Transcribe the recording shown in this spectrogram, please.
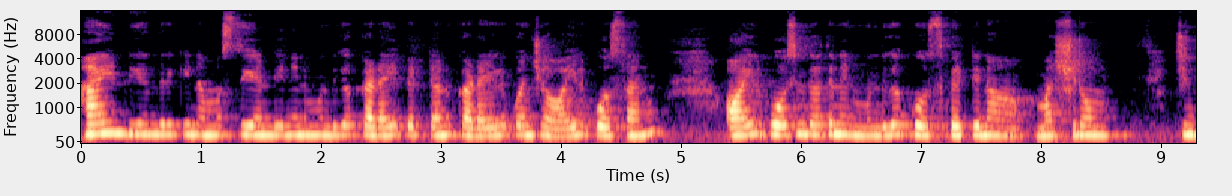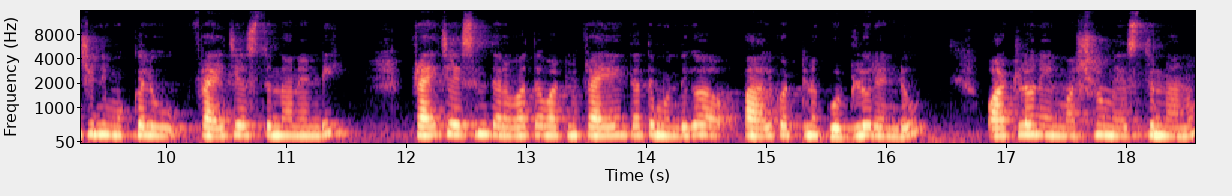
హాయ్ అండి అందరికీ నమస్తే అండి. నేను ముందుగా కడాయి పెట్టాను. కడాయిలో కొంచెం ఆయిల్ పోసాను. ఆయిల్ పోసిన తర్వాత నేను ముందుగా కోసి పెట్టిన మష్రూమ్ చిన్న చిన్ని ముక్కలు ఫ్రై చేస్తున్నానండి. ఫ్రై చేసిన తర్వాత వాటిని ఫ్రై అయిన తర్వాత ముందుగా పాలు కొట్టిన గుడ్లు రెండు. వాటిలో నేను మష్రూమ్ వేస్తున్నాను.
